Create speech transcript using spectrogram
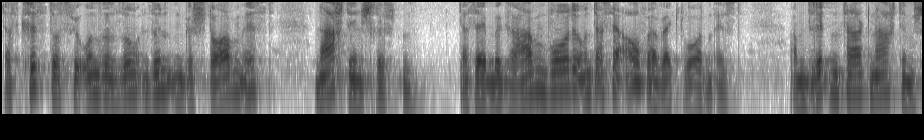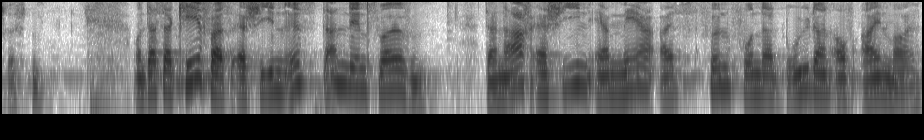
dass Christus für unsere Sünden gestorben ist nach den Schriften, dass er begraben wurde und dass er auferweckt worden ist, am dritten Tag nach den Schriften. Und dass er Käfers erschienen ist, dann den Zwölfen. Danach erschien er mehr als 500 Brüdern auf einmal,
